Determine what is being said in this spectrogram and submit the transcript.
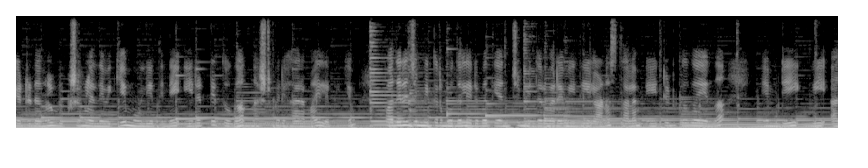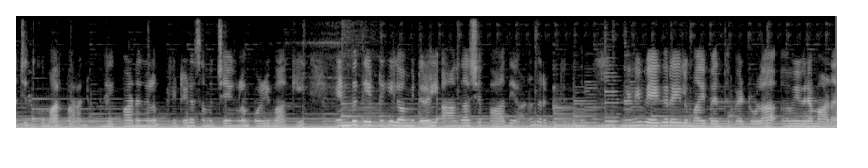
കെട്ടിടങ്ങൾ വൃക്ഷങ്ങൾ എന്നിവയ്ക്ക് മൂല്യത്തിന്റെ ഇരട്ടി തുക നഷ്ടപരിഹാരമായി ലഭിക്കും. പതിനഞ്ച് മീറ്റർ മുതൽ ഇരുപത്തിയഞ്ച് മീറ്റർ വരെ വീതിയിലാണ് സ്ഥലം ഏറ്റെടുക്കുക എന്ന് M D V Ajith Kumar പറഞ്ഞു. നെൽപ്പാടങ്ങളും കെട്ടിട സമുച്ചയങ്ങളും ഒഴിവാക്കി എൺപത്തിയെട്ട് കിലോമീറ്ററിൽ ആകാശപാതയാണ് നിർമ്മിക്കുന്നത്. ഇങ്ങനെ വേഗറയിലുമായി ബന്ധപ്പെട്ടുള്ള വിവരമാണ്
